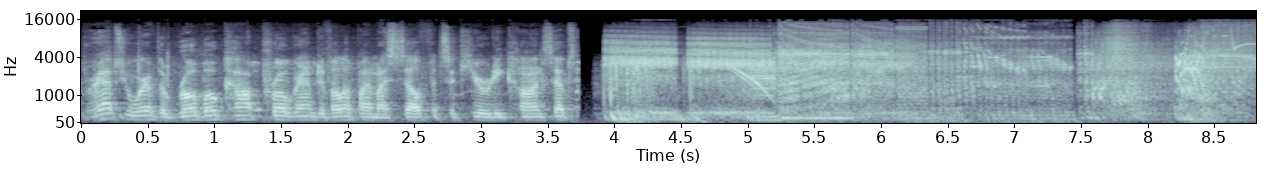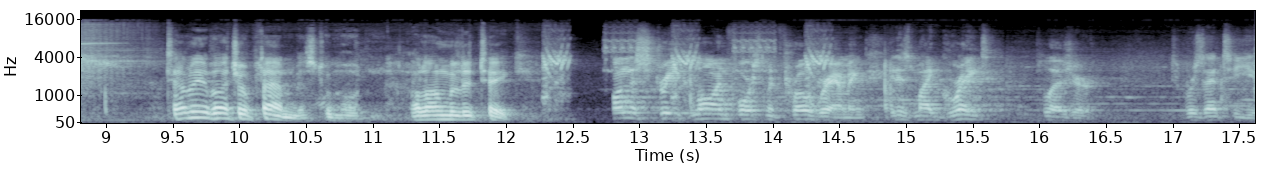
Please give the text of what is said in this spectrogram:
Perhaps you're aware of the RoboCop program developed by myself at Security Concepts. Tell me about your plan, Mr. Morton. How long will it take? On the street law enforcement programming, it is my great pleasure to present to you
